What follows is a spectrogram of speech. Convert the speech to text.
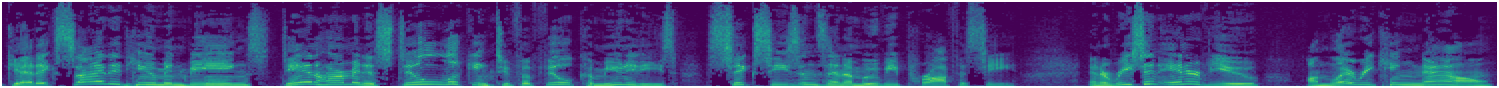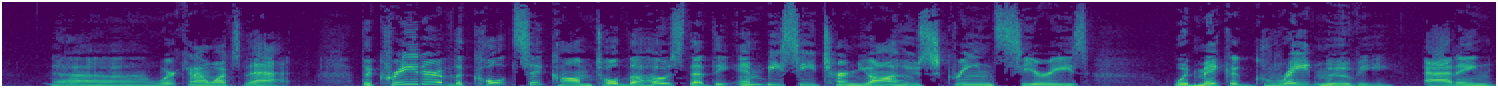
Get excited, human beings. Dan Harmon is still looking to fulfill Community's six seasons and a movie prophecy. In a recent interview on Larry King Now, uh, where can I watch that? The creator of the cult sitcom told the host that the NBC turned Yahoo screen series would make a great movie, adding,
